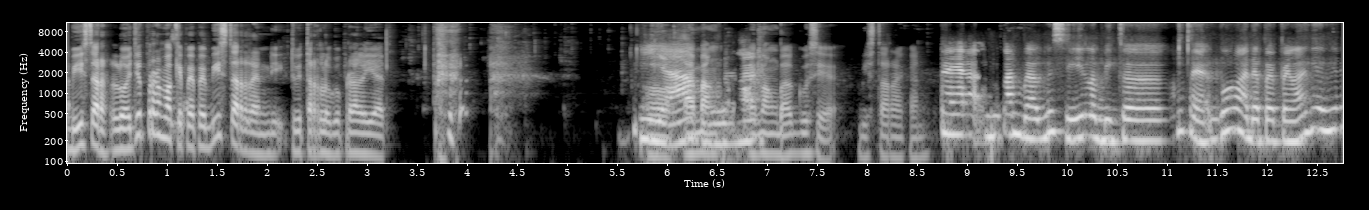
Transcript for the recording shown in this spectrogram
Bistar lu aja pernah pakai PP Bistar Ren di Twitter lu gue pernah lihat Oh, Iya, emang pernah. emang bagus ya Bistar kan kayak bukan bagus sih, lebih ke apa ya? Gue nggak ada PP lagi ya.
